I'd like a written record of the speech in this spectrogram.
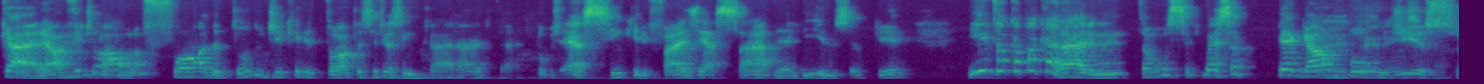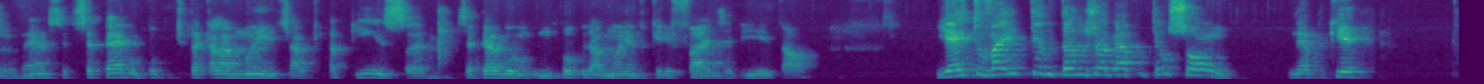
Cara, é uma videoaula foda. Todo dia que ele toca, você fica assim, caralho, cara, é assim que ele faz, é assado, é ali, não sei o quê. E ele toca pra caralho, né? Então você começa a pegar um É pouco referência, disso, né? Você, você pega um pouco tipo, daquela mãe, sabe, da pinça, você pega um, um pouco da manha do que ele faz ali e tal. E aí tu vai tentando jogar pro teu som, né? Porque,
